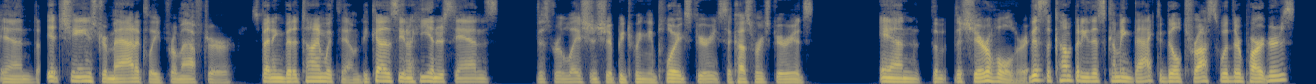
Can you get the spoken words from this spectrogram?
and it changed dramatically from after spending a bit of time with him because, you know, he understands this relationship between the employee experience, the customer experience, and the, the shareholder. This is a company that's coming back to build trust with their partners.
